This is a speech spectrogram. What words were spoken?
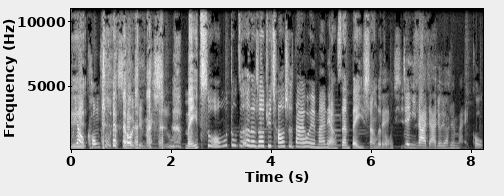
不要空腹的时候去买食物。没错，我们肚子饿的时候去超市，大概会买两三倍以上的东西。建议大家就是要去买购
